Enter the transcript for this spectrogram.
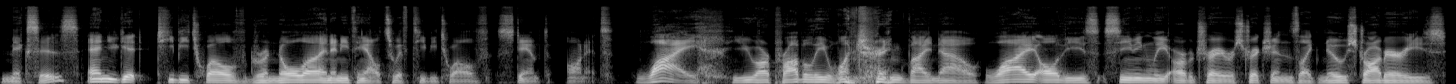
mixes, and you get TB12 granola and anything else with TB12 stamped on it. Why? You are probably wondering by now why all these seemingly arbitrary restrictions like no strawberries,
